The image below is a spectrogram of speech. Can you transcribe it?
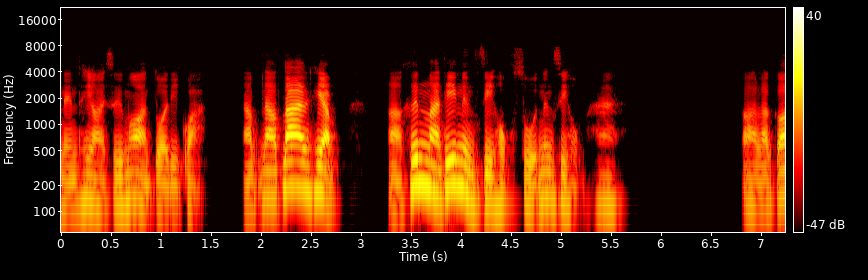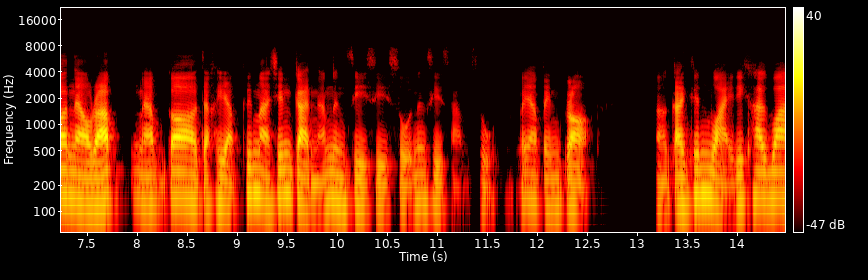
เน้นทยอยซื้อเมื่ออ่อนตัวดีกว่านะครับแนวต้านขยับขึ้นมาที่ 1460 1465อ่าแล้วก็แนวรับนะครับก็จะขยับขึ้นมาเช่นกันนะครับ1440 1430 ก็ยังเป็นกรอบอการเคลื่อนไหวที่คาดว่า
